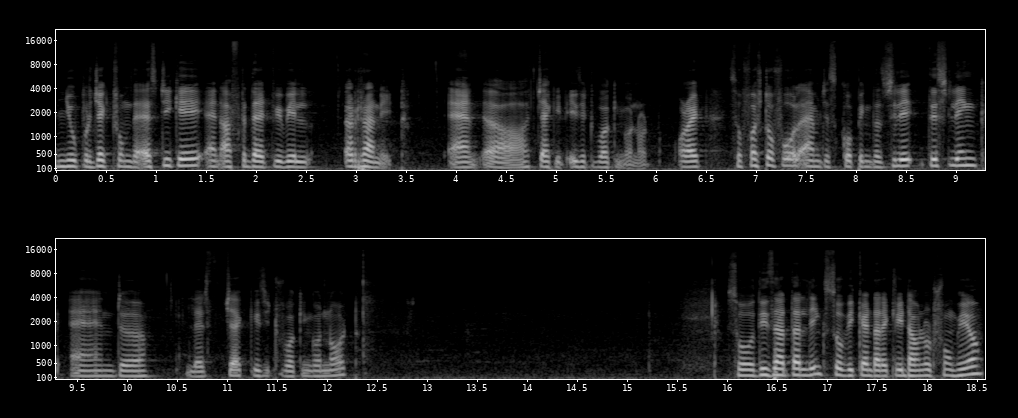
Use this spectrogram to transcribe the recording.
new project from the SDK and after that we will run it and uh, check it is it working or not. Alright? So first of all I'm just copying this, this link and uh, let's check is it working or not. So these are the links so we can directly download from here.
